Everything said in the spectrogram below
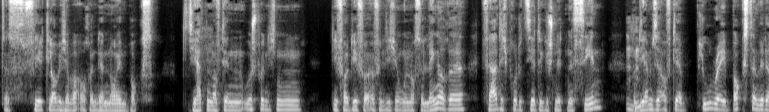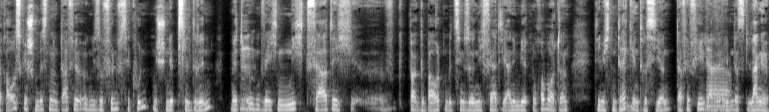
Das fehlt, glaube ich, aber auch in der neuen Box. Die hatten auf den ursprünglichen DVD-Veröffentlichungen noch so längere, fertig produzierte, geschnittene Szenen. Mhm. Und die haben sie auf der Blu-ray-Box dann wieder rausgeschmissen und dafür irgendwie so fünf Sekunden Schnipsel drin mit mhm. irgendwelchen nicht fertig äh, gebauten beziehungsweise nicht fertig animierten Robotern, die mich den Dreck mhm. interessieren. Dafür fehlt ja. aber eben das lange.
